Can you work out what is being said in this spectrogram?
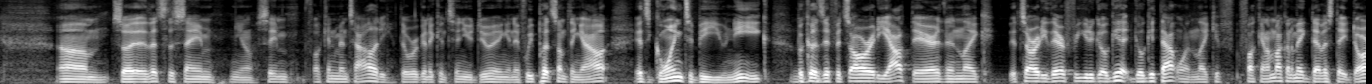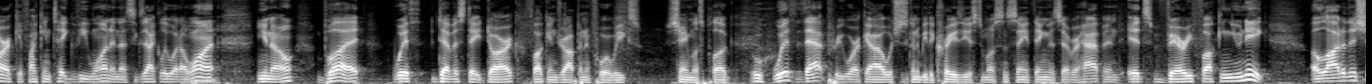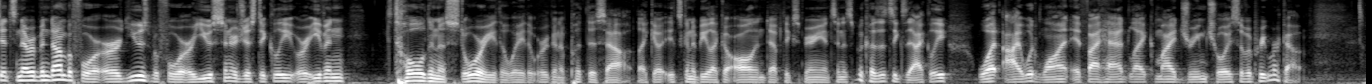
Um, so that's the same, you know, same fucking mentality that we're going to continue doing. And if we put something out, it's going to be unique because if it's already out there, then like it's already there for you to go get. Go get that one. Like if fucking, I'm not going to make Devastate Dark if I can take V1 and that's exactly what I want, you know. But with Devastate Dark, fucking dropping in four weeks. Shameless plug. With that pre workout, which is going to be the craziest, and most insane thing that's ever happened, it's very fucking unique. A lot of this shit's never been done before, or used before, or used synergistically, or even told in a story the way that we're going to put this out. Like, a, it's going to be like an all in depth experience. And it's because it's exactly what I would want if I had like my dream choice of a pre workout.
